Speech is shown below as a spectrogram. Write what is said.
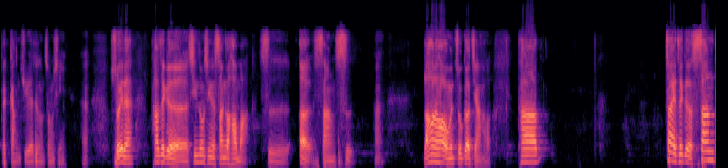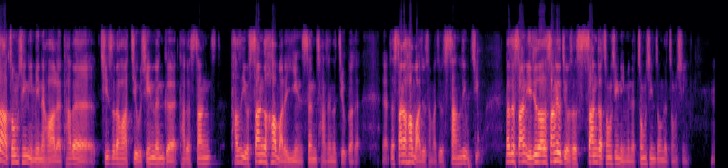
的感觉这种中心。啊所以呢，它这个新中心的三个号码是二三四啊。然后的话，我们逐个讲哈，它在这个三大中心里面的话呢，它的其实的话，九型人格它的三，它是由三个号码的引申产生的九个的。呃，这三个号码就是什么？就是三六九。那这三，也就是说，三六九是三个中心里面的中心中的中心。嗯，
